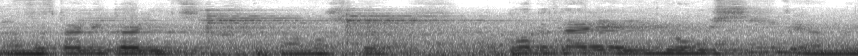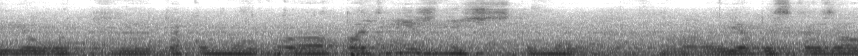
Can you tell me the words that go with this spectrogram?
Наталье Голицыной, потому что благодаря ее усилиям, ее вот э, такому э, подвижническому, э, я бы сказал,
